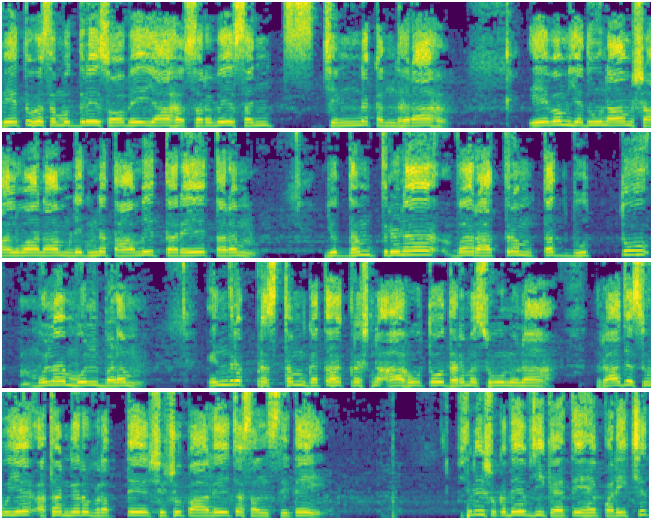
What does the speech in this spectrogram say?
पेतुः समुद्रे सौभे याः, सर्वे सञ्छिन्नकन्धराः एवं यदूनां शाल्वानां निघ्नतामितरेतरम् युद्धं तृणवरात्रं तद्भूतु मुलमुल्बणम् इन्द्रप्रस्थं गतः कृष्ण आहूतो धर्मसूनुना। राजसूये अथ निर्वृत्ते शिशुपाले च संस्थिते। श्री सुखदेव जी कहते हैं, परीक्षित,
